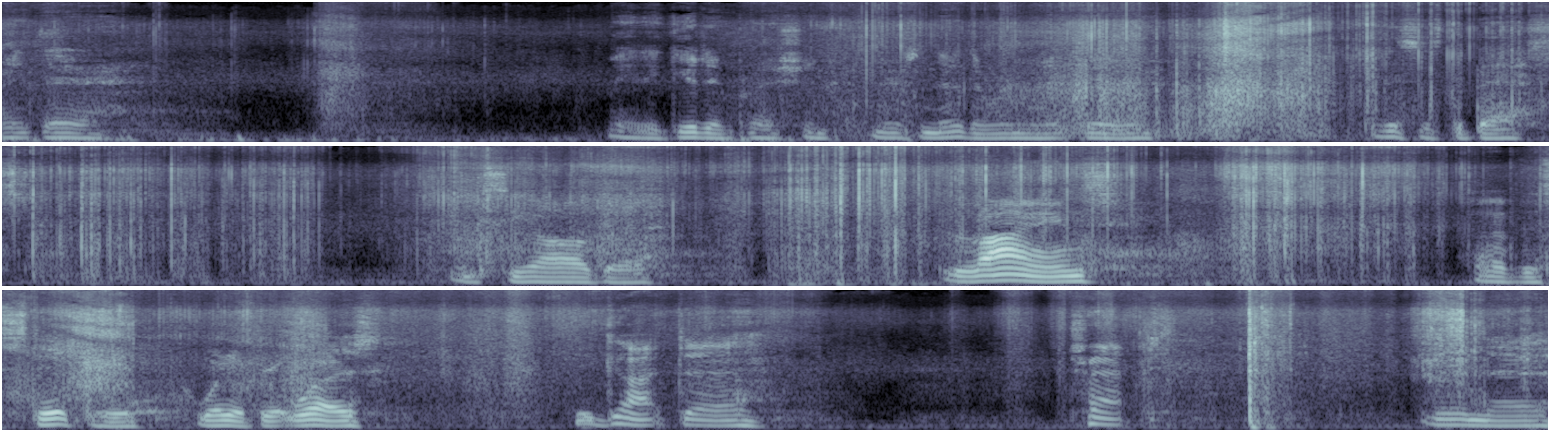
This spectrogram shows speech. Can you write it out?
Right there. Made a good impression. There's another one right there. This is the best. You see all the lines of the stick or whatever it was. It got uh, trapped in uh,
